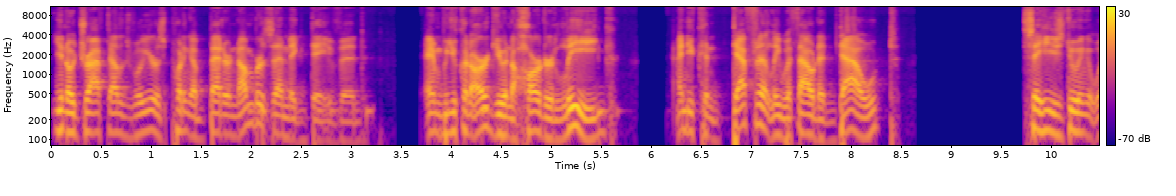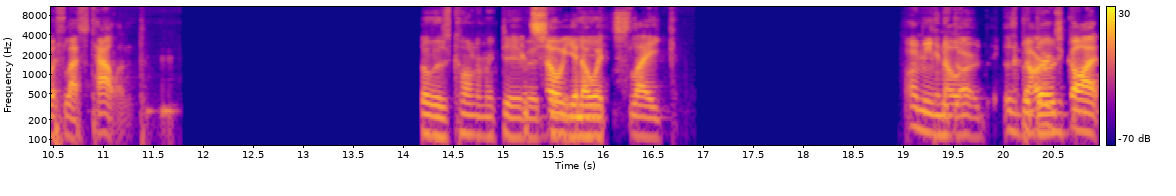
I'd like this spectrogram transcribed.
you know draft eligible year is putting up better numbers than McDavid, and you could argue in a harder league, and you can definitely without a doubt say he's doing it with less talent. So is Connor McDavid. And so you know be- it's like I mean you know, Bedard. Is Bedard's Bedard got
